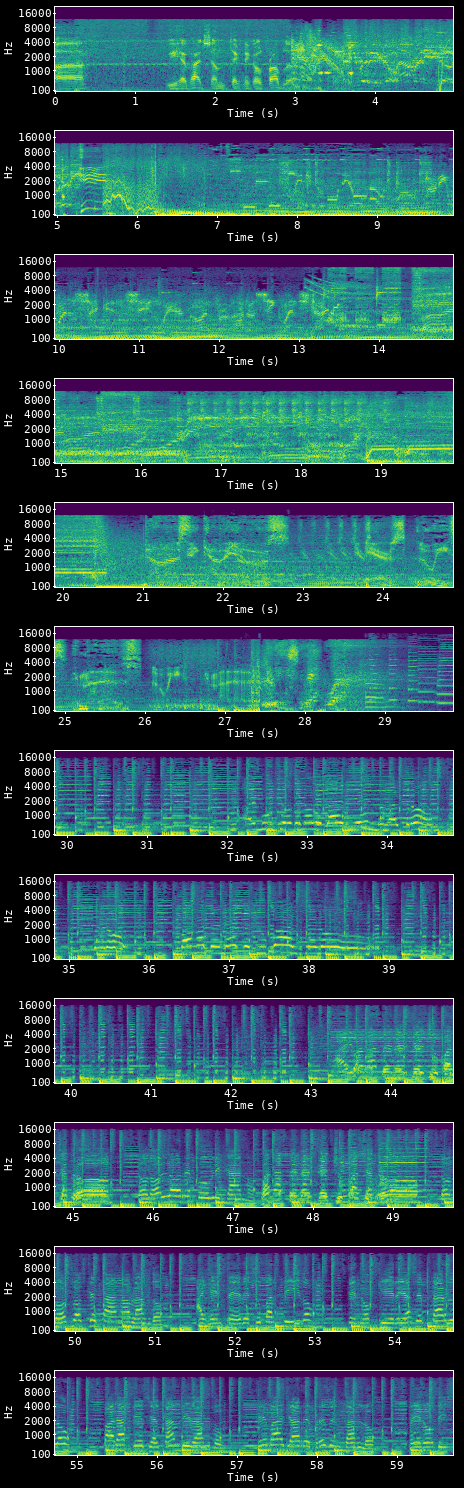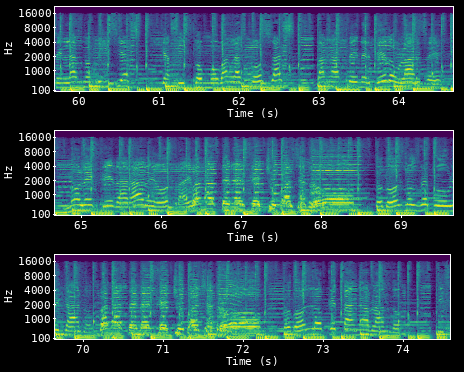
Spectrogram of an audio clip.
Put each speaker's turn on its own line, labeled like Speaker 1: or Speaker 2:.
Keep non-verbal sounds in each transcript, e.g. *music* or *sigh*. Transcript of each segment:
Speaker 1: Uh, we have had some technical problems.
Speaker 2: Hit it!
Speaker 3: Damas y caballeros, here's Luis Jimenez. Luis Jimenez. Luis Network.
Speaker 4: Chuparse a Trump. Todos los republicanos van a tener que chuparse a Trump. Todos los que están hablando. Hay gente de su partido que no quiere aceptarlo para que sea el candidato que vaya a representarlo. Pero dicen las noticias que así como van las cosas, van a tener que doblarse. No le quedará de otra y van a tener que chuparse a Trump. Todos los republicanos van a tener que chuparse a Trump. Todos los que están hablando,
